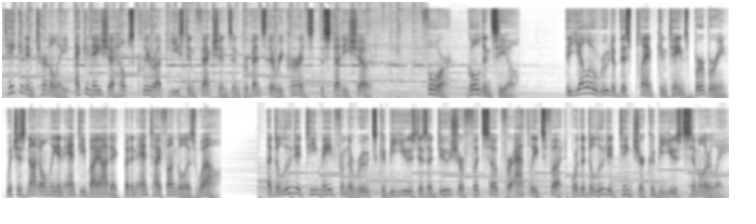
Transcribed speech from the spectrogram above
Taken internally, echinacea helps clear up yeast infections and prevents their recurrence, the study showed. 4. Golden seal. The yellow root of this plant contains berberine, which is not only an antibiotic but an antifungal as well. A diluted tea made from the roots could be used as a douche or foot soak for athlete's foot, or the diluted tincture could be used similarly.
